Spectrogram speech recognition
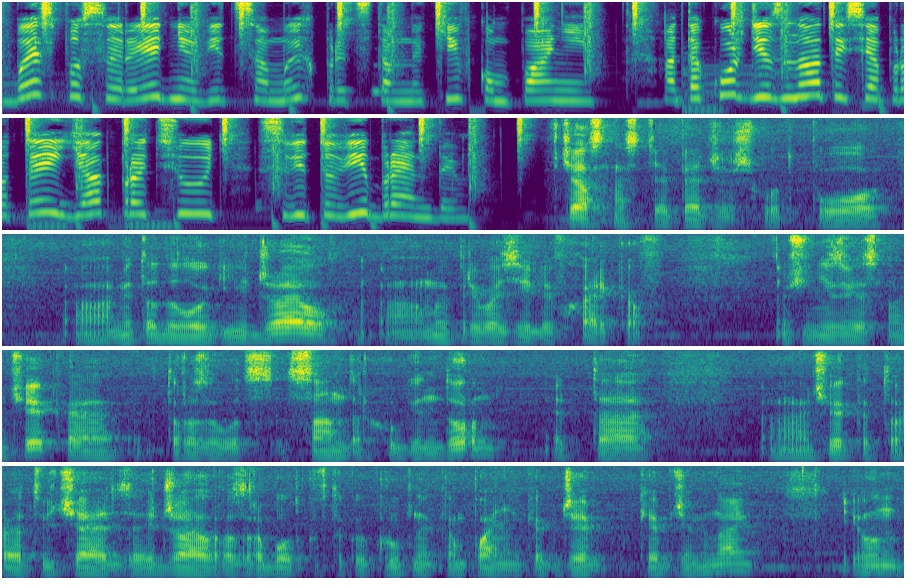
безпосередньо від самих представників компанії, а також дізнатися про те, як працюють світові бренди. В частности, опять же, ж, вот по э, методологии Agile э, мы привозили в Харьков очень известного человека, которого зовут С- Сандер Хугендорн. Это э, человек, который отвечает за Agile разработку в такой крупной компании, как Gem- Capgemini. И он,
